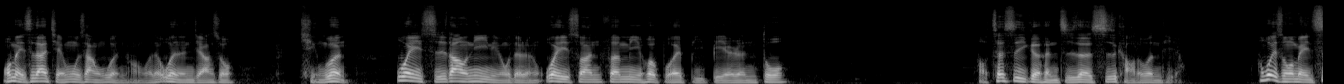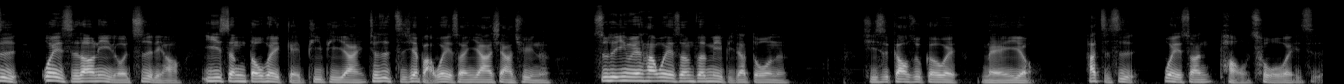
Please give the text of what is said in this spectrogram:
我每次在节目上问哈，我在问人家说，请问胃食道逆流的人胃酸分泌会不会比别人多？好，这是一个很值得思考的问题哦。为什么每次胃食道逆流的治疗，医生都会给 PPI，就是直接把胃酸压下去呢？是不是因为他胃酸分泌比较多呢？其实告诉各位，没有，他只是胃酸跑错位置。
